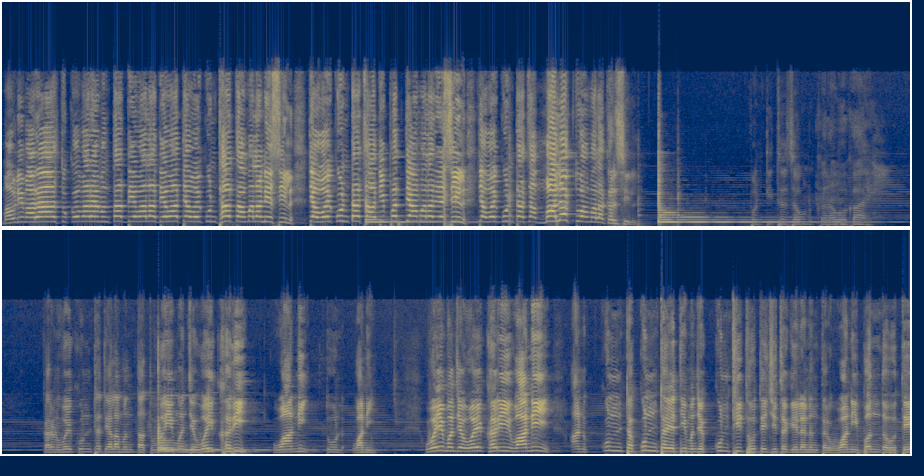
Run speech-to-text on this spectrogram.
माऊली महाराज तुकोबाराय म्हणतात देवाला देवा त्या वैकुंठात आम्हाला नेशील. त्या वैकुंठाचं आधिपत्य आम्हाला नेशील. त्या वैकुंठाचा मालक तू आम्हाला करशील. पण तिथं जाऊन करावं काय? कारण वैकुंठ त्याला म्हणतात वै म्हणजे वै खरी वाणी तोंड वाणी. वै म्हणजे वै खरी वाणी आणि कुंठ कुंठ येते म्हणजे कुंठित होते जिथं गेल्यानंतर वाणी बंद होते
